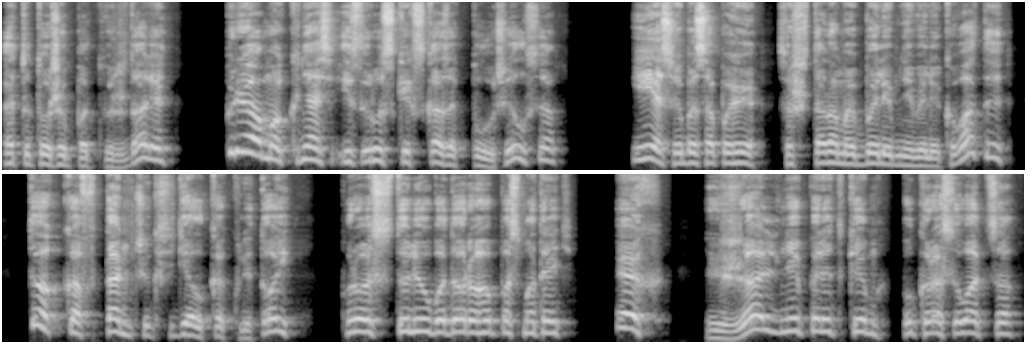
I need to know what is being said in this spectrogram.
это тоже подтверждали. Прямо князь из русских сказок получился. И если бы сапоги со штанами были мне великоваты, то кафтанчик сидел как влитой, просто любо-дорого посмотреть. Эх, жаль не перед кем украсоваться.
